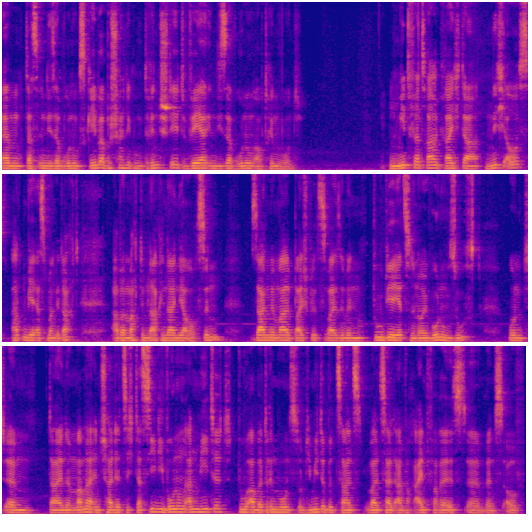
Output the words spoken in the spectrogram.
ähm, dass in dieser Wohnungsgeberbescheinigung drinsteht, wer in dieser Wohnung auch drin wohnt. Ein Mietvertrag reicht da nicht aus, hatten wir erstmal gedacht, aber macht im Nachhinein ja auch Sinn. Sagen wir mal beispielsweise, wenn du dir jetzt eine neue Wohnung suchst und ähm, deine Mama entscheidet sich, dass sie die Wohnung anmietet, du aber drin wohnst und die Miete bezahlst, weil es halt einfach einfacher ist, äh, wenn es auf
